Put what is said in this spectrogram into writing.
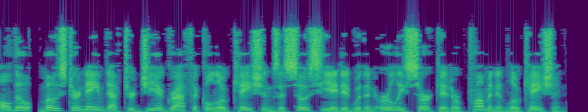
Although, most are named after geographical locations associated with an early circuit or prominent location.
